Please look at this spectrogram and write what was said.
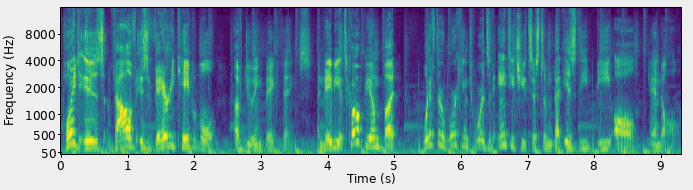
Point is, Valve is very capable of doing big things. And maybe it's copium, but what if they're working towards an anti-cheat system that is the be-all and all?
